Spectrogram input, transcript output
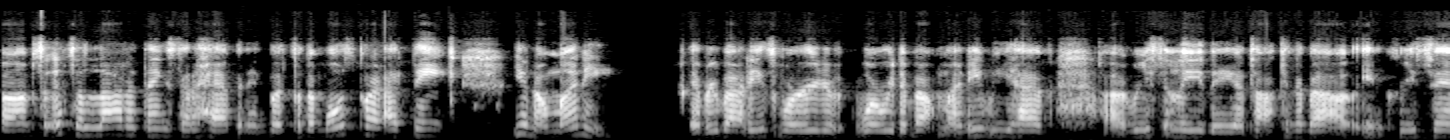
Um, so it's a lot of things that are happening. But for the most part, I think, you know, money everybody's worried worried about money. We have uh, recently they are talking about increasing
